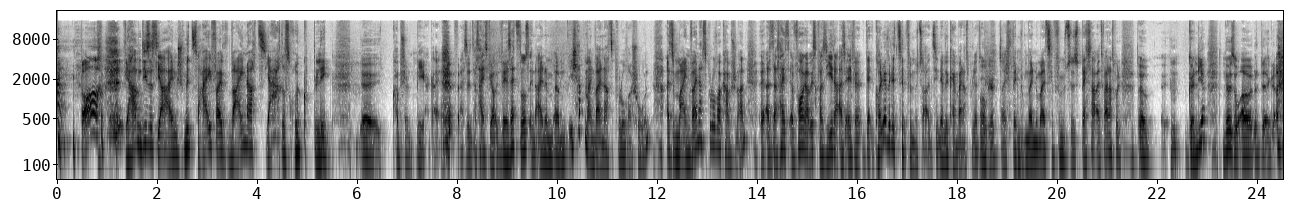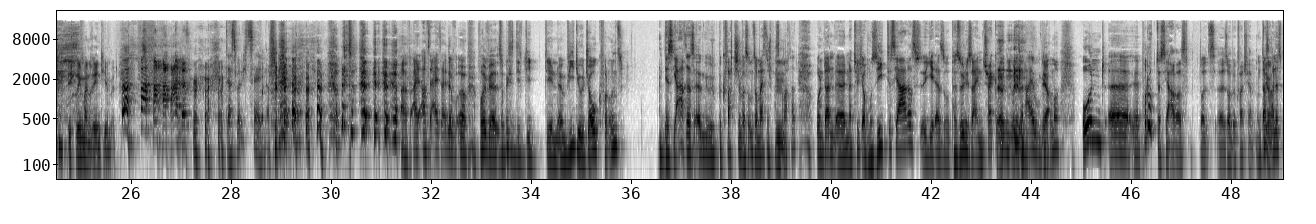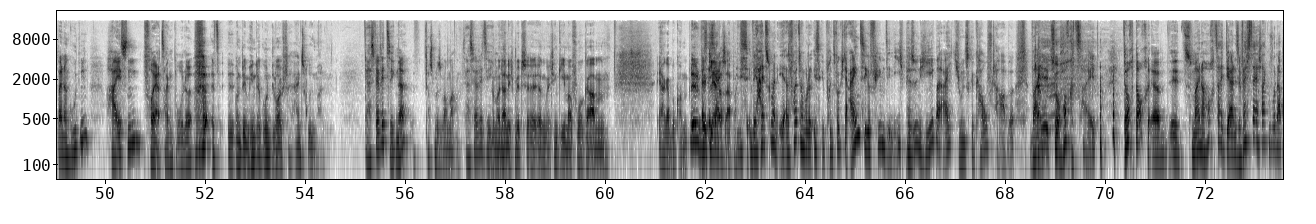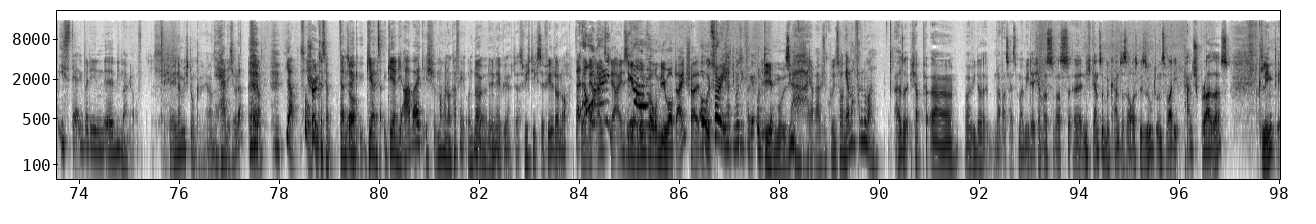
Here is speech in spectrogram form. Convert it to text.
Doch, wir haben dieses Jahr einen Schmitz Hi-Fi Weihnachtsjahresrückblick. Äh, komm schon, mega geil. Also das heißt, wir, wir setzen uns in einem, ähm, ich habe meinen Weihnachtspullover schon, also mein Weihnachtspullover kam schon an. Äh, also das heißt, äh, Vorgabe ist quasi jeder, also entweder, der Collier will eine Zipfelmütze anziehen, der will keinen Weihnachtspullover. Okay. Sag ich, wenn du, wenn du meinst, Zipfelmütze ist besser als Weihnachtspullover, äh, hm. gönn dir. Ne, so, äh, äh, ich bringe mein Rentier mit. das, das würde ich zählen lassen. auf, auf, der einen Seite äh, wollen wir so ein bisschen die, die, den ähm, Video-Joke von uns des Jahres irgendwie bequatschen, was uns am meisten Spaß gemacht hat. Und dann äh, natürlich auch Musik des Jahres, jeder so persönlich seinen Track irgendwie oder sein Album, wie Ja. auch immer. Und äh, äh, Produkt des Jahres äh, soll bequatscht werden. Und das Ja. alles bei einer guten, heißen Feuerzangenbowle. Äh, Und im Hintergrund läuft Heinz Rühmann. das wäre witzig, ne? Das müssen wir machen. Das wäre witzig. Wenn wir da nicht mit äh, irgendwelchen GEMA-Vorgaben Ärger bekommen. Wir ist klären ja- das ab. Ist, Heinz Rühmann, also Feuerzangenbowle ist übrigens wirklich der einzige Film, den ich persönlich je bei iTunes gekauft habe, weil zur Hochzeit, doch, doch, äh, äh, zu meiner Hochzeit, die an Silvester ja stattgefunden hat, ist der über den äh, Beamer gelaufen. Ich erinnere mich dunkel, ja. Herrlich, oder? Ja, so, Schön. Christian, dann So. äh, geh, ans, geh an die Arbeit, ich mache mir noch einen Kaffee und. Na, äh, nee, nee, wir, das Wichtigste fehlt doch noch. Da- der, oh der, nein! einz- der einzige Nein! Grund, warum die überhaupt einschalten. oh, sorry, ich habe die Musik vergessen. Und- Die Musik. Ah, da habe ich einen coolen Song. Ja, mach, fang du mal an. Also, ich habe äh, mal wieder, na, was heißt mal wieder? Ich habe was, was äh, nicht ganz so Bekanntes rausgesucht und zwar die Punch Brothers. Klingt,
